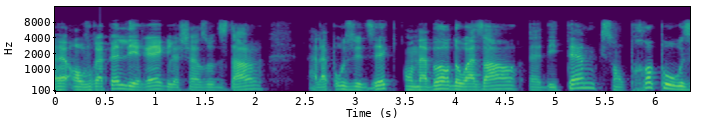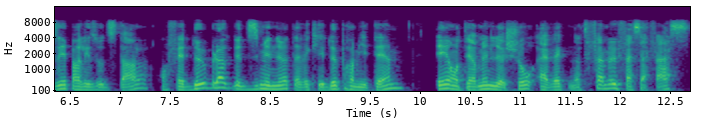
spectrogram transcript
Euh, on vous rappelle les règles, chers auditeurs. À la pause ludique, on aborde au hasard euh, des thèmes qui sont proposés par les auditeurs. On fait deux blocs de 10 minutes avec les deux premiers thèmes et on termine le show avec notre fameux face-à-face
